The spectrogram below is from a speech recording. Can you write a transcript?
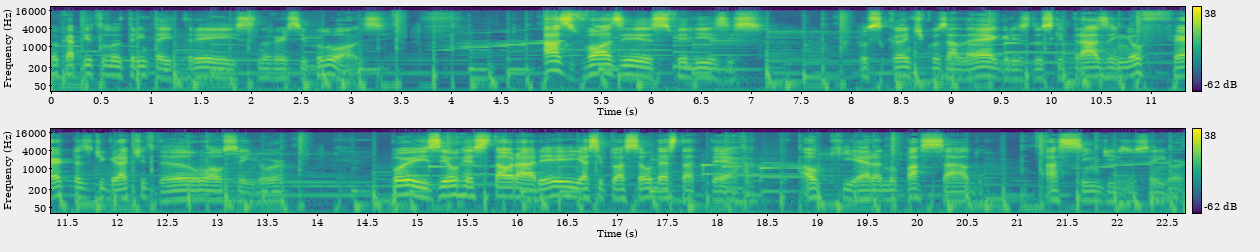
no capítulo 33, no versículo 11. As vozes felizes, os cânticos alegres dos que trazem ofertas de gratidão ao Senhor. Pois eu restaurarei a situação desta terra ao que era no passado, assim diz o Senhor.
